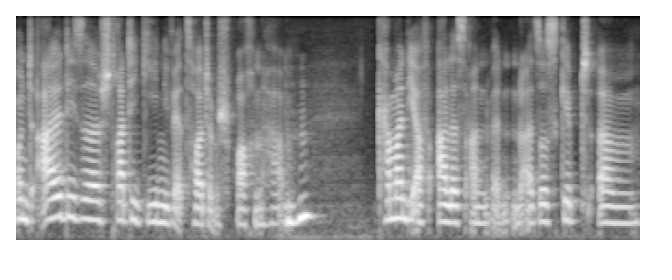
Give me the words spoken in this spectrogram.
Und all diese Strategien, die wir jetzt heute besprochen haben, mhm. kann man die auf alles anwenden. Also es gibt ähm,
